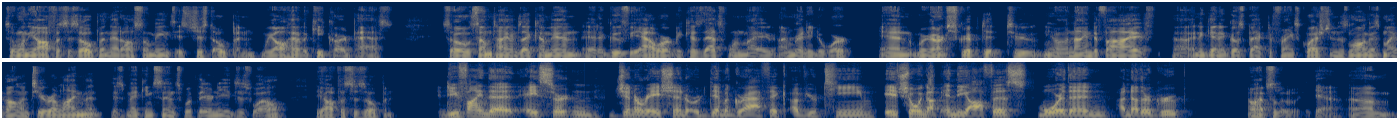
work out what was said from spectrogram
So when the office is open that also means it's just open. We all have a key card pass. So sometimes I come in at a goofy hour because that's when my I'm ready to work and we aren't scripted to you know a nine to five. Uh, and again it goes back to frank's question. As long as my volunteer alignment is making sense with their needs as well the office is open. Do you find that a certain generation or demographic of your team is showing up in the office more than another group? Oh absolutely. Yeah. Um,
